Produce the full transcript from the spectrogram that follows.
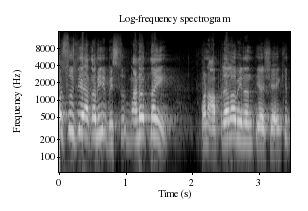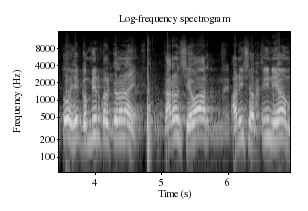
वस्तुस्थिती आता मी विस- मानत नाही पण आपल्याला विनंती अशी आहे की तो हे गंभीर प्रकरण आहे. कारण सेवा आणि शर्ती नियम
